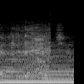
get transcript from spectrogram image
Adventure.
